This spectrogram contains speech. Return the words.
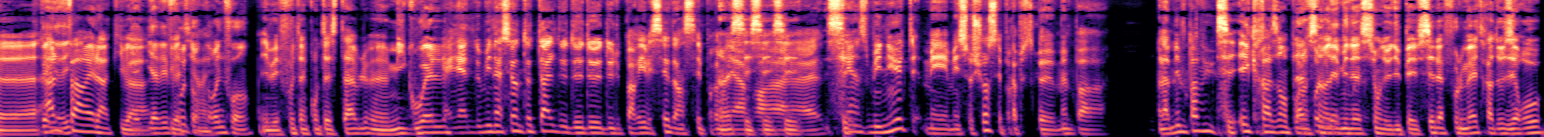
Euh, cas, il y avait- Alfarella qui va. il y avait faute tirer. encore une fois. hein. Il y avait faute incontestable. Euh, Miguel. Il y a une domination totale de, de, de, du Paris FC dans ses premières c'est- euh, c'est- 15 minutes, mais, mais Sochaux, c'est presque même pas. On l'a même pas vu. C'est écrasant pour l'instant la domination du, du PFC. Là, faut le mettre à 2-0.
